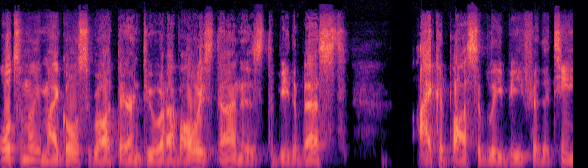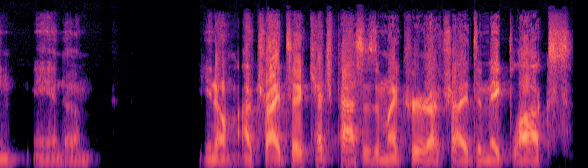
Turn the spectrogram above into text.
ultimately, my goal is to go out there and do what I've always done is to be the best I could possibly be for the team. And, um, you know, I've tried to catch passes in my career. I've tried to make blocks.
